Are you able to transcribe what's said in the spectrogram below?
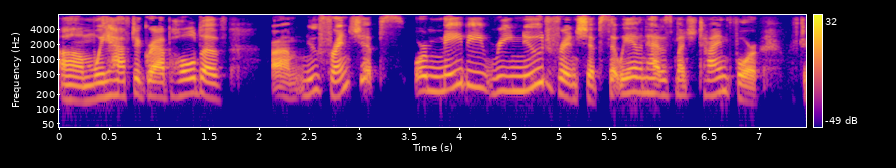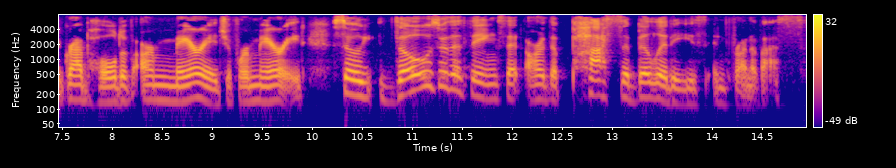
Um, we have to grab hold of um, new friendships or maybe renewed friendships that we haven't had as much time for. We have to grab hold of our marriage if we're married. So those are the things that are the possibilities in front of us.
